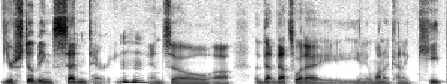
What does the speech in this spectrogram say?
you're still being sedentary, Mm-hmm. and so uh, that that's what I you know, want to kind of keep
